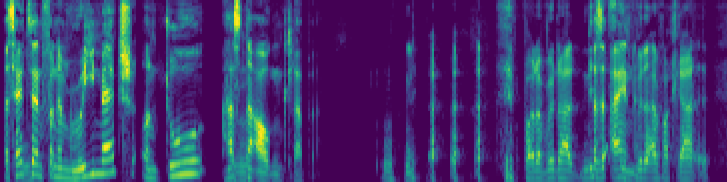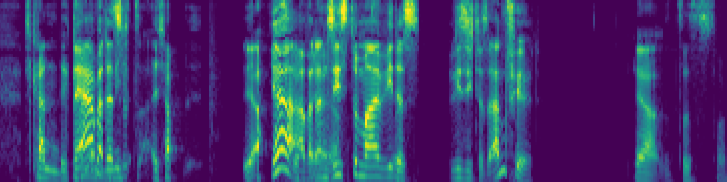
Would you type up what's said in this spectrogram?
was hältst du denn von einem Rematch und du hast Mhm. eine Augenklappe? Boah, da würde halt nichts, Also eine. ich würde einfach gar, ich kann, ich kann Naja, aber das- nichts, ich habe, ja. Ja, aber fair, dann siehst du mal, wie das, wie sich das anfühlt. Ja, das ist so,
